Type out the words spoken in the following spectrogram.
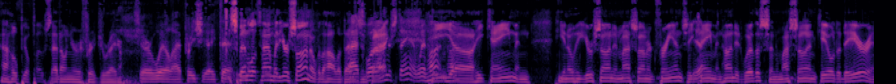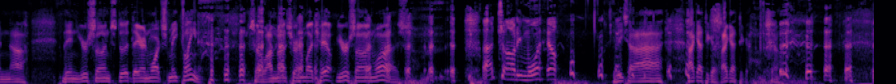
I hope you'll post that on your refrigerator. Sure will. I appreciate that. Spend a little time with your son over the holidays. That's what fact. I understand. Went hunting. He, huh? uh, he came, and you know, he, your son and my son are friends. He yep. came and hunted with us, and my son killed a deer, and uh, then your son stood there and watched me clean it. so I'm not sure how much help your son was. I taught him well. he said, I, I got to go. I got to go. So,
